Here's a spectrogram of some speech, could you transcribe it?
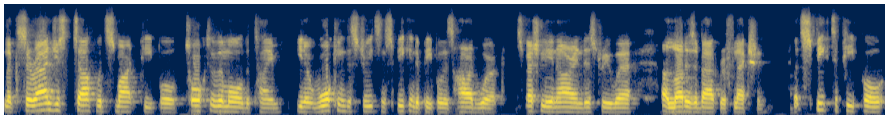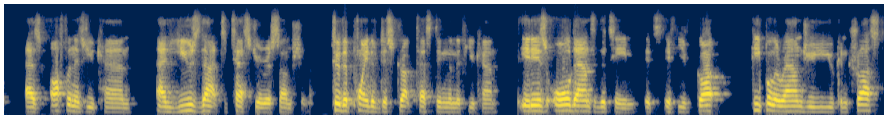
Look, surround yourself with smart people. Talk to them all the time. You know, walking the streets and speaking to people is hard work, especially in our industry where a lot is about reflection. But speak to people as often as you can and use that to test your assumption to the point of destruct testing them if you can. It is all down to the team. It's if you've got people around you you can trust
